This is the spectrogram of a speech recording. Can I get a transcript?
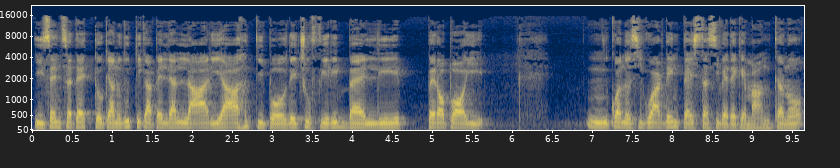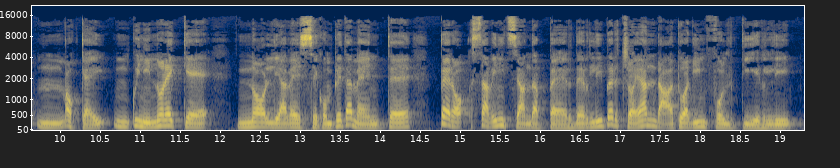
i senza tetto che hanno tutti i capelli all'aria, tipo dei ciuffi ribelli, però poi Mm, quando si guarda in testa si vede che mancano. Mm, ok, mm, quindi non è che non li avesse completamente, però stava iniziando a perderli, perciò è andato ad infoltirli.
